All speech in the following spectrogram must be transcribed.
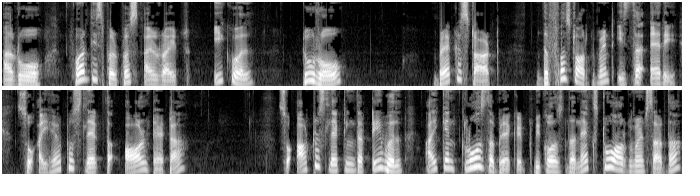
a row. For this purpose I'll write equal TOROW bracket start. The first argument is the array so I have to select the all data. So after selecting the table I can close the bracket because the next two arguments are the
